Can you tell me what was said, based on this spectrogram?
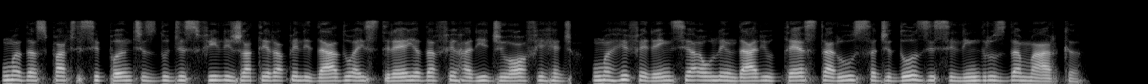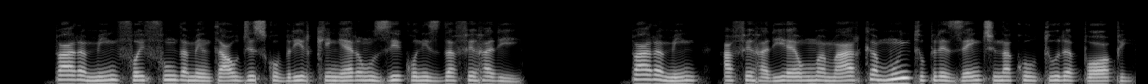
uma das participantes do desfile já ter apelidado a estreia da Ferrari de Off-Red, uma referência ao lendário Testarussa de 12 cilindros da marca. Para mim foi fundamental descobrir quem eram os ícones da Ferrari. Para mim, a Ferrari é uma marca muito presente na cultura pop,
